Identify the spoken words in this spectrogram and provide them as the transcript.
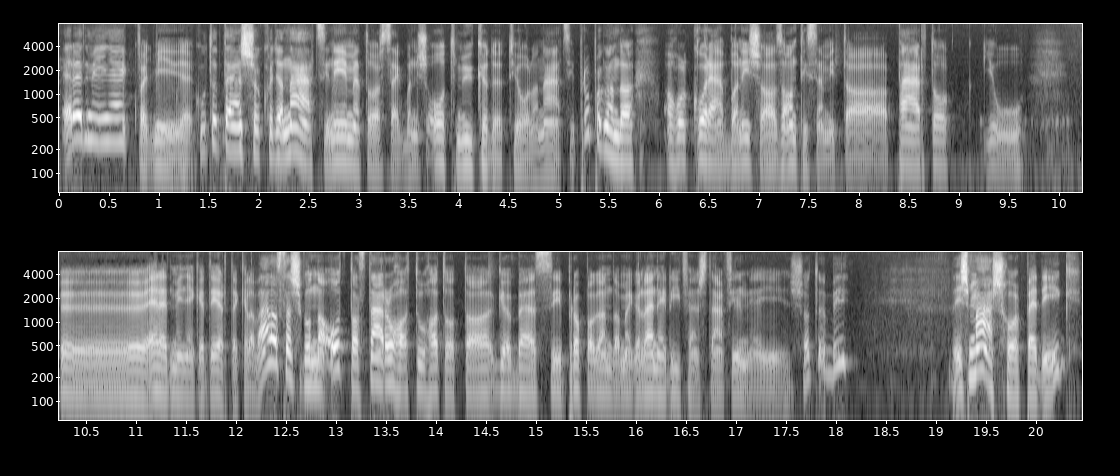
eredmények, vagy mi kutatások, hogy a náci Németországban is ott működött jól a náci propaganda, ahol korábban is az antiszemita pártok jó ö, eredményeket értek el a választásokon, na ott aztán rohadtul hatott a Goebbelsi propaganda, meg a Leni Riefenstahl filmjei, stb. De és máshol pedig,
